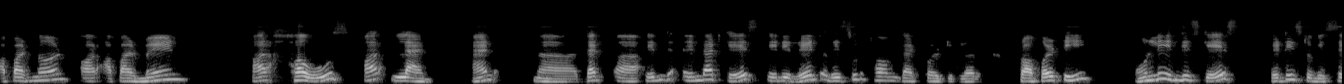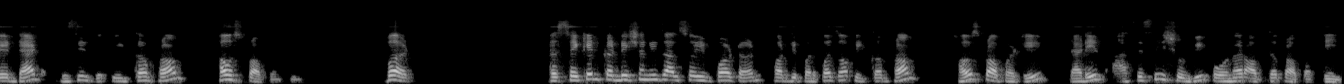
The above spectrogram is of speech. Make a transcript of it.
apartment or apartment or house or land. And uh, that uh, in the, in that case any rent received from that particular property only in this case it is to be said that this is the income from house property. But the second condition is also important for the purpose of income from house property, that is assessee should be owner of the property.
